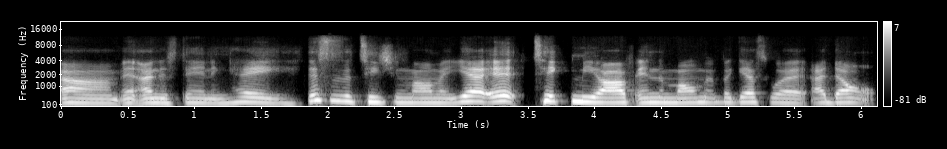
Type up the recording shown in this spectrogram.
Um, and understanding, hey, this is a teaching moment. Yeah, it ticked me off in the moment, but guess what? I don't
